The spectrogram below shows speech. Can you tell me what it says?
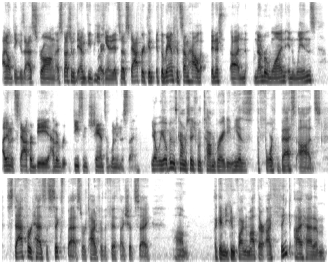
I don't think is as strong, especially with the MVP right. candidate. So if Stafford could, if the Rams could somehow finish uh, n- number one in wins, I think that Stafford be have a r- decent chance of winning this thing. Yeah, we opened this conversation with Tom Brady, and he has the fourth best odds. Stafford has the sixth best, or tied for the fifth, I should say. Um, again, you can find him out there. I think I had him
